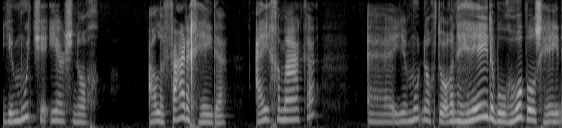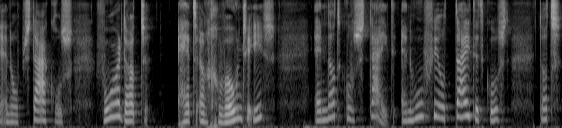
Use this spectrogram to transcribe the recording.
je moet je eerst nog alle vaardigheden eigen maken. Uh, je moet nog door een heleboel hobbels heen en obstakels voordat het een gewoonte is. En dat kost tijd. En hoeveel tijd het kost, dat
